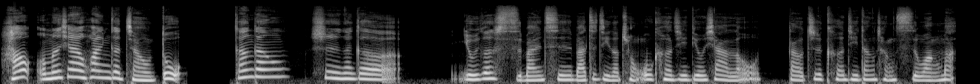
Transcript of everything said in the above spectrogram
好，我们现在换一个角度，刚刚是那个有一个死白痴把自己的宠物柯基丢下楼，导致柯基当场死亡嘛。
